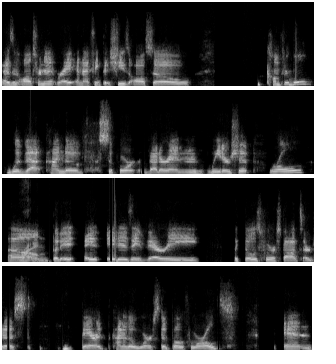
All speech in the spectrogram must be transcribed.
as an alternate, right? And I think that she's also comfortable with that kind of support veteran leadership role. Um, right. but it, it it is a very like those four spots are just they're kind of the worst of both worlds. And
